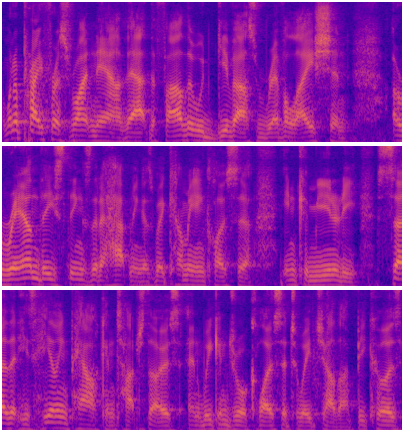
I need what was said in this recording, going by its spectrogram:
I want to pray for us right now that the Father would give us revelation around these things that are happening as we're coming in closer in community so that His healing power can touch those and we can draw closer to each other because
